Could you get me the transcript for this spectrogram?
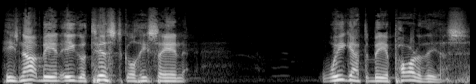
He's not being egotistical. He's saying, we got to be a part of this.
